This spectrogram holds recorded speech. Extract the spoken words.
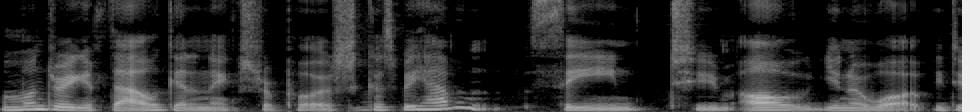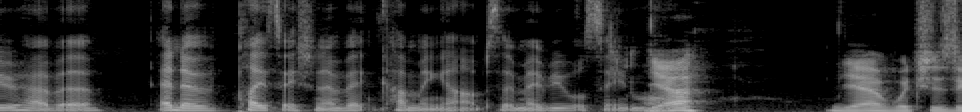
I'm wondering if that'll get an extra push because we haven't seen too. Oh, you know what? We do have a and a PlayStation event coming up, so maybe we'll see more. Yeah. Yeah, which is,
